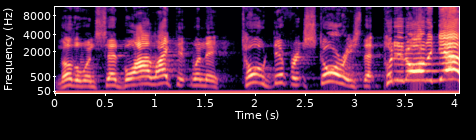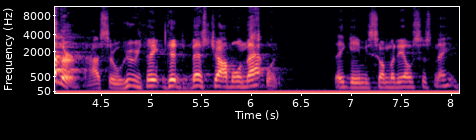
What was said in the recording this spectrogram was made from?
Another one said, Boy, I liked it when they told different stories that put it all together. I said, well, Who do you think did the best job on that one? They gave me somebody else's name.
